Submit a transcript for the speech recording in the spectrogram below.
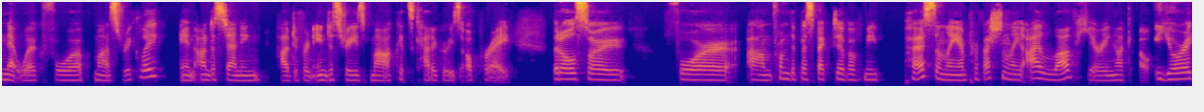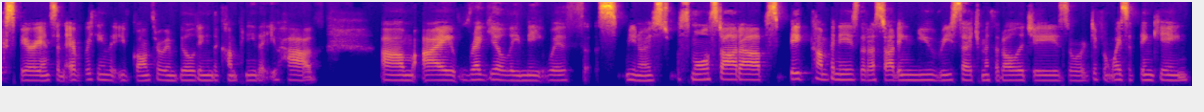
network for Mars Wrigley and understanding how different industries, markets, categories operate, but also for um, from the perspective of me personally and professionally, I love hearing like your experience and everything that you've gone through in building the company that you have. Um, I regularly meet with, you know, small startups, big companies that are starting new research methodologies or different ways of thinking,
